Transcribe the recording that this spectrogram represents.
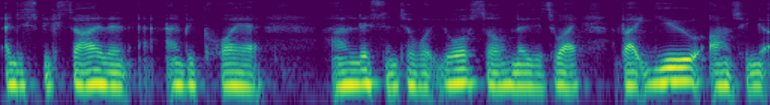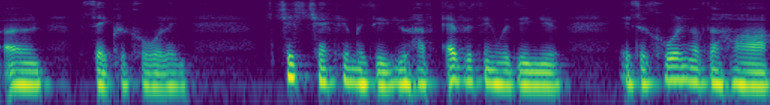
and just be silent and be quiet and listen to what your soul knows is right about you answering your own sacred calling. Just check in with you. You have everything within you. It's a calling of the heart.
